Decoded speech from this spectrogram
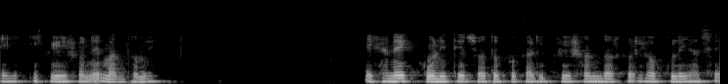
এই ইকুয়েশনের মাধ্যমে। এখানে গণিতের যত প্রকার ইকুয়েশন দরকার সবগুলোই আছে।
